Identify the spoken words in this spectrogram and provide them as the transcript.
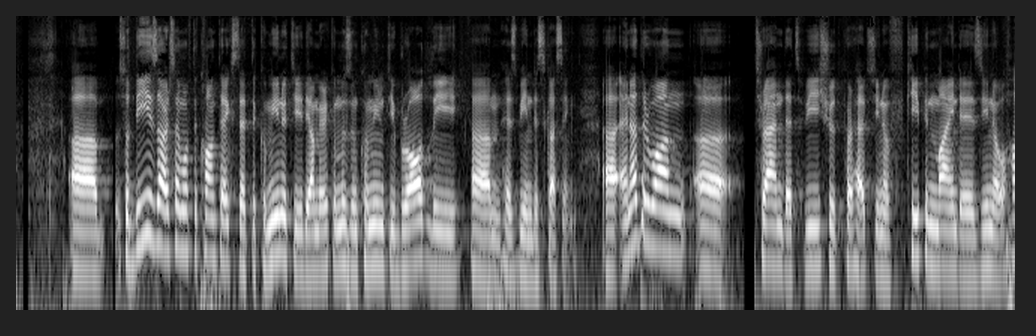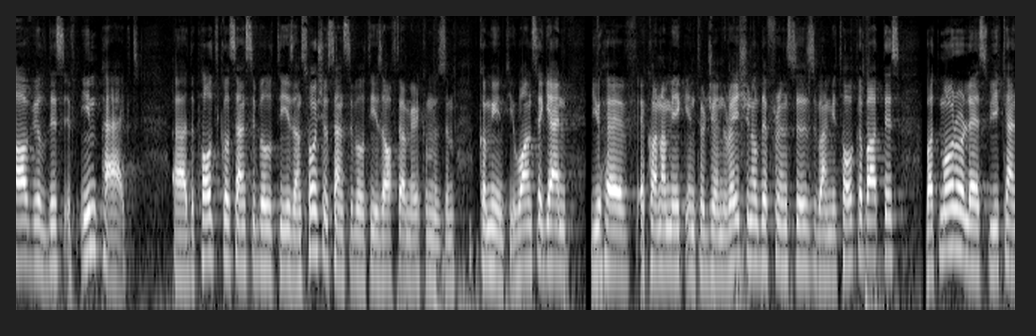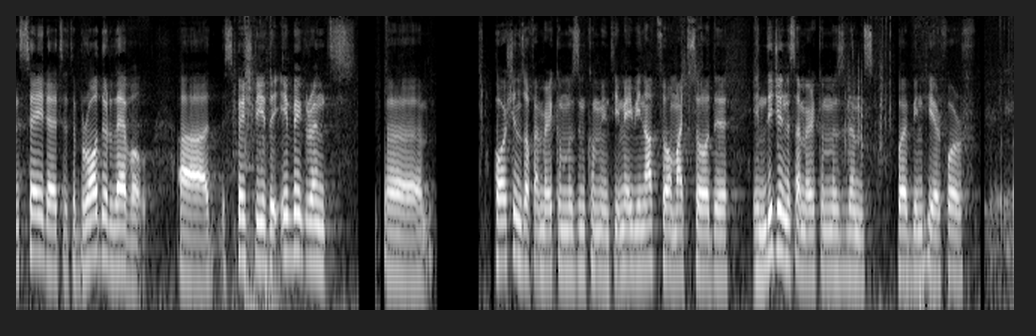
Uh, so these are some of the contexts that the community, the American Muslim community, broadly um, has been discussing. Uh, another one uh, trend that we should perhaps you know keep in mind is you know how will this impact uh, the political sensibilities and social sensibilities of the American Muslim community. Once again, you have economic intergenerational differences when we talk about this, but more or less we can say that at a broader level, uh, especially the immigrant uh, portions of American Muslim community, maybe not so much so the indigenous American Muslims who have been here for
